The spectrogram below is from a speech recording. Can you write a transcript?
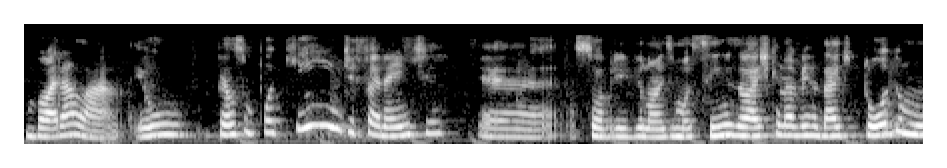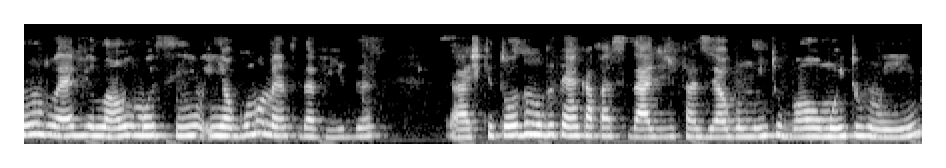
Bora lá. Eu penso um pouquinho diferente é, sobre vilões e mocinhos. Eu acho que, na verdade, todo mundo é vilão e mocinho em algum momento da vida. Eu acho que todo mundo tem a capacidade de fazer algo muito bom ou muito ruim.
